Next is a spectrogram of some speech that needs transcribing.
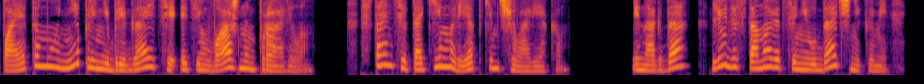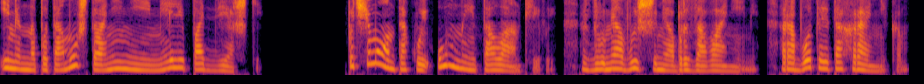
поэтому не пренебрегайте этим важным правилом. Станьте таким редким человеком. Иногда люди становятся неудачниками именно потому, что они не имели поддержки. Почему он такой умный и талантливый, с двумя высшими образованиями, работает охранником?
